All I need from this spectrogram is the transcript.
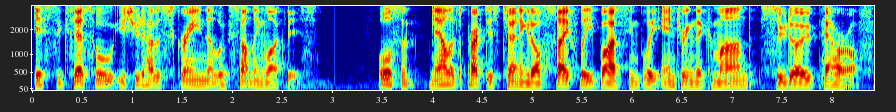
If successful, you should have a screen that looks something like this. Awesome, now let's practice turning it off safely by simply entering the command sudo power off.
